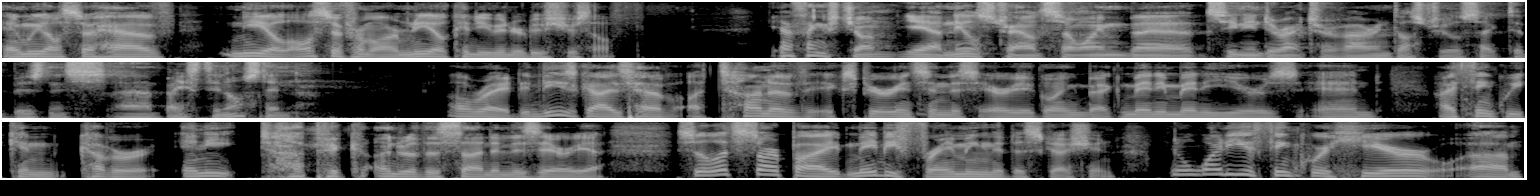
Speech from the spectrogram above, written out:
And we also have Neil, also from ARM. Neil, can you introduce yourself? Yeah, thanks, John. Yeah, Neil Stroud. So I'm the Senior Director of our Industrial Sector Business uh, based in Austin. All right. And these guys have a ton of experience in this area going back many, many years. And I think we can cover any topic under the sun in this area. So let's start by maybe framing the discussion. You know, why do you think we're here? Um,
